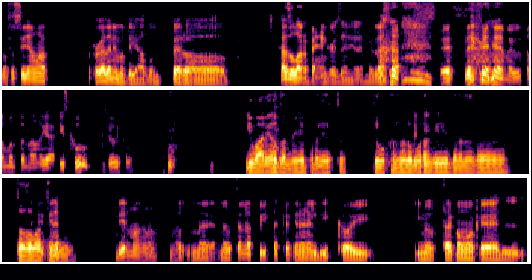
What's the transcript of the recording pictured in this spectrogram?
no sé si se llama, I forgot the name of the album, pero has a lot of bangers in it, en verdad. Este, me gusta un montón, mano. Yeah, he's cool. He's really cool. Y variado también el proyecto. Estoy buscándolo por Sí. aquí, ta, ta, ta, todo va Sí, tiene- bien. bien, mano. Me, me, me gustan las pistas que tiene en el disco y, y me gusta como que el,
